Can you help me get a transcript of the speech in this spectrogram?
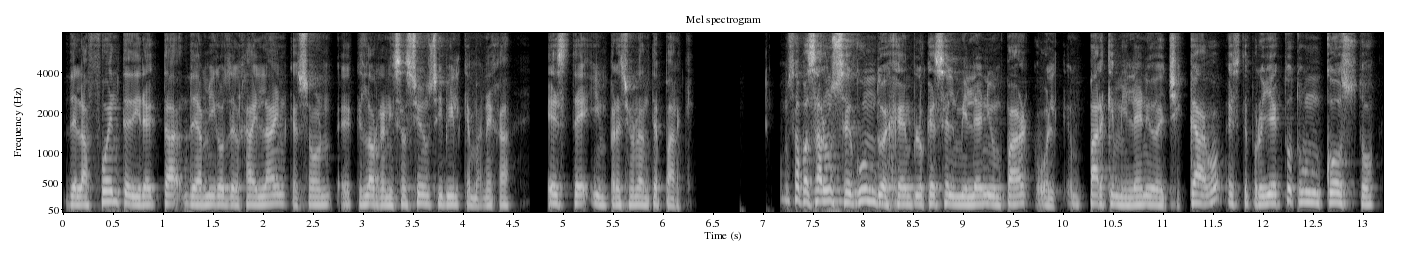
de la fuente directa de amigos del Highline, que, son, eh, que es la organización civil que maneja este impresionante parque. Vamos a pasar a un segundo ejemplo, que es el Millennium Park o el Parque Milenio de Chicago. Este proyecto tuvo un costo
